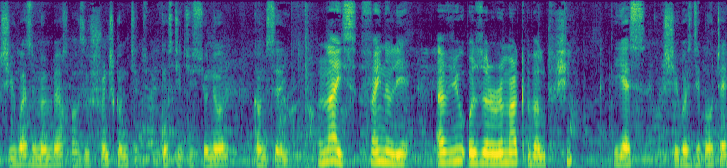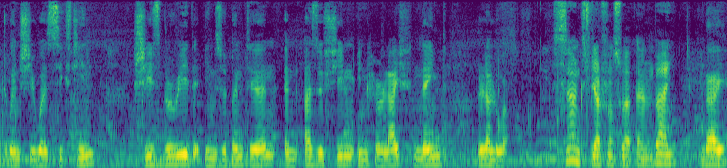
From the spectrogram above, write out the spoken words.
She was a member of the French Constitu- Constitutional Council. Nice. Finally, have you other remark about she? Yes, she was deported when she was 16. She is buried in the Pantheon and has a film in her life named La Loi. Thanks, Pierre-François, and bye. Bye.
